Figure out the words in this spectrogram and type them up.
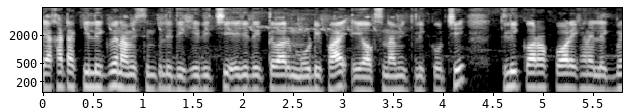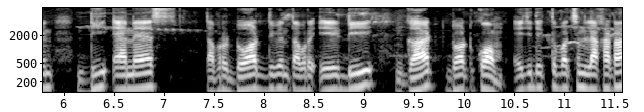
লেখাটা কি লিখবেন আমি সিম্পলি দেখিয়ে দিচ্ছি। এই যে দেখতে পারেন মডিফাই এই অপশানে আমি ক্লিক করছি। ক্লিক করার পর এখানে লিখবেন ডিএনএস তারপরে ডট দিবেন, তারপরে এডি গার্ড ডট কম এই যে দেখতে পাচ্ছেন লেখাটা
